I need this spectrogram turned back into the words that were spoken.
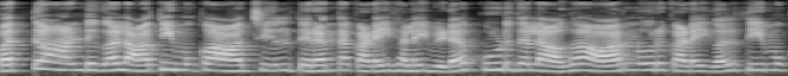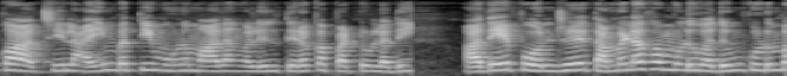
பத்து ஆண்டுகள் அதிமுக ஆட்சியில் திறந்த கடைகளை விட கூடுதலாக ஆறுநூறு கடைகள் திமுக ஆட்சியில் ஐம்பத்தி மூணு மாதங்களில் திறக்கப்பட்டுள்ளது. அதேபோன்று தமிழகம் முழுவதும் குடும்ப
